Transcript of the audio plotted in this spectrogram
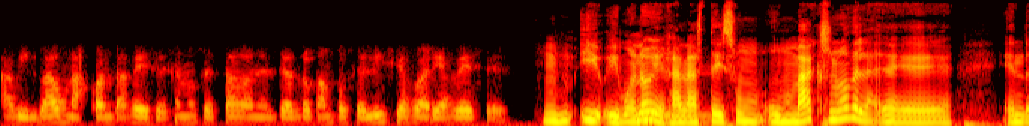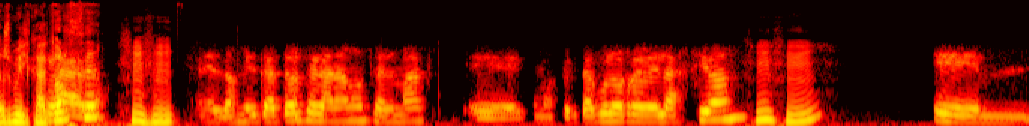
a Bilbao unas cuantas veces, hemos estado en el Teatro Campos Elíseos varias veces. Y, y bueno, y ganasteis un, un Max, ¿no? De la- eh, en 2014. Claro. En el 2014 ganamos el MAX eh, como espectáculo revelación, ujú. Eh,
